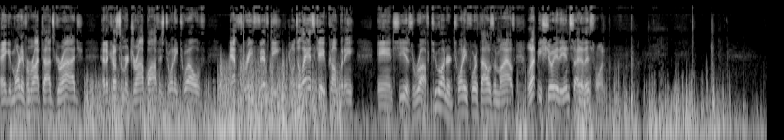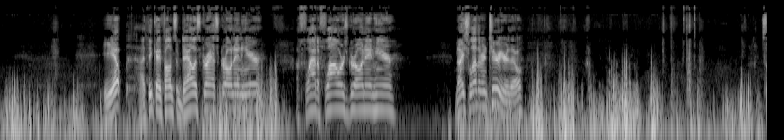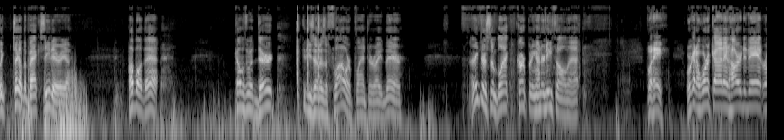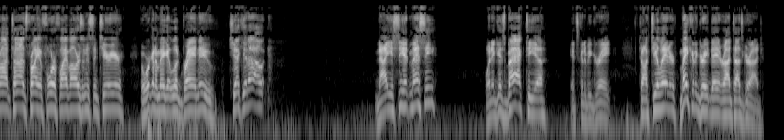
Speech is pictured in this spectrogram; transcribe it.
Hey, good morning from Rodd Todd's Garage. Had a customer drop off his 2012 F350. Owns a landscape company, and she is rough. 224,000 miles. Let me show you the inside of this one. Yep, I think I found some Dallas grass growing in here. A flat of flowers growing in here. Nice leather interior though. It's like, check out the back seat area. How about that? Comes with dirt. You could use that as a flower planter right there. I think there's some black carpeting underneath all that. But hey, we're going to work on it hard today at Rodd Todd's. Probably have four or five hours in this interior. But we're going to make it look brand new. Check it out. Now you see it messy. When it gets back to you, it's going to be great. Talk to you later. Make it a great day at Rodd Todd's Garage.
